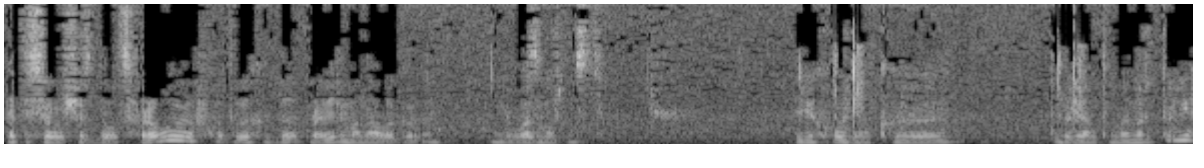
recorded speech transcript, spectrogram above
это все сейчас было цифровое вход-выход, да, проверим аналоговые возможности. Переходим к варианту номер три,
